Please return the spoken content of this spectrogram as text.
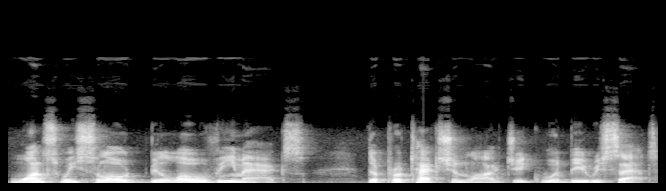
Once we slowed below Vmax, the protection logic would be reset.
